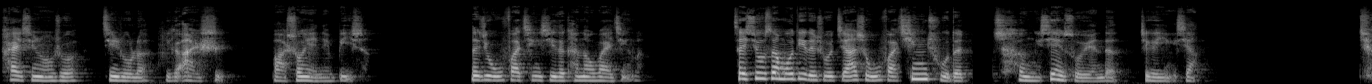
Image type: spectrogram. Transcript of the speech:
还形容说进入了一个暗室。把双眼睛闭上，那就无法清晰的看到外景了。在修三摩地的时候，假使无法清楚的呈现所缘的这个影像，就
